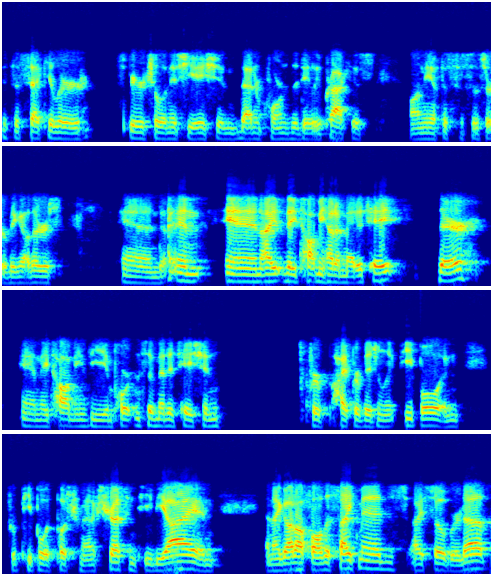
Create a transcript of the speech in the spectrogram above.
It's a secular spiritual initiation that informs the daily practice on the emphasis of serving others, and and and I they taught me how to meditate there and they taught me the importance of meditation for hypervigilant people and for people with post-traumatic stress and TBI. And and I got off all the psych meds. I sobered up.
